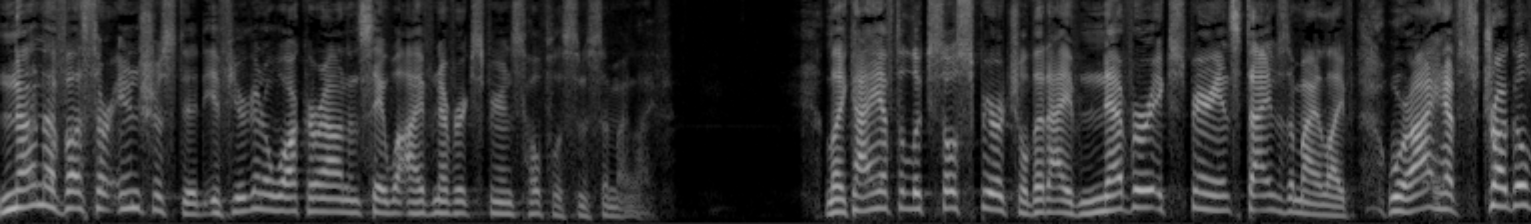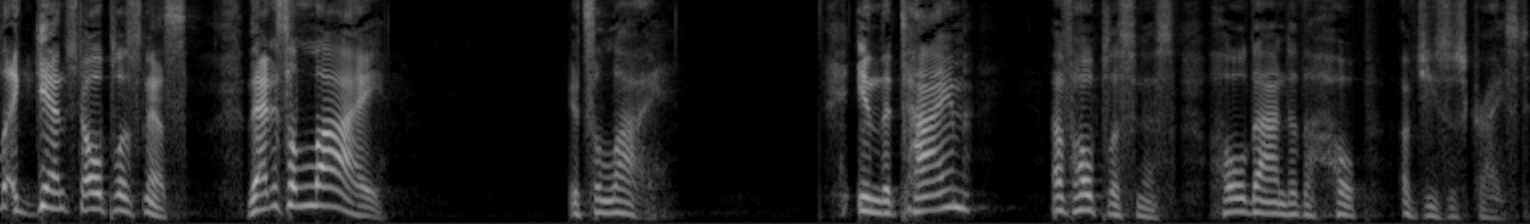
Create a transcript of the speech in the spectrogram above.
none of us are interested if you're going to walk around and say, Well, I've never experienced hopelessness in my life. Like I have to look so spiritual that I have never experienced times in my life where I have struggled against hopelessness. That is a lie. It's a lie. In the time of hopelessness, hold on to the hope of Jesus Christ.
